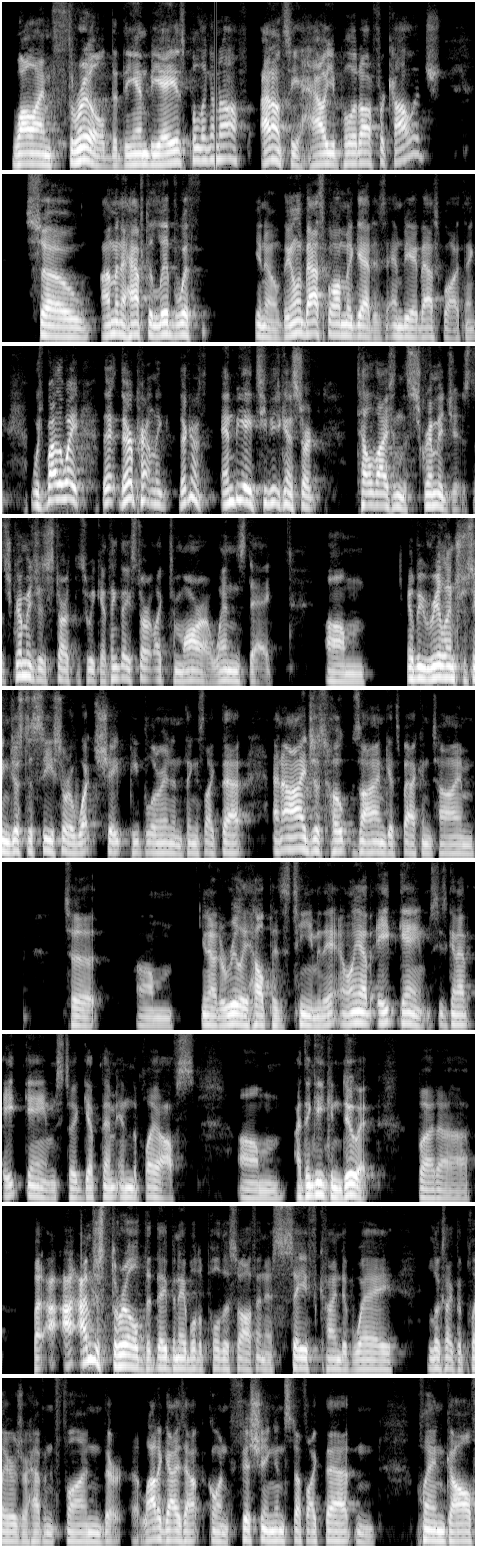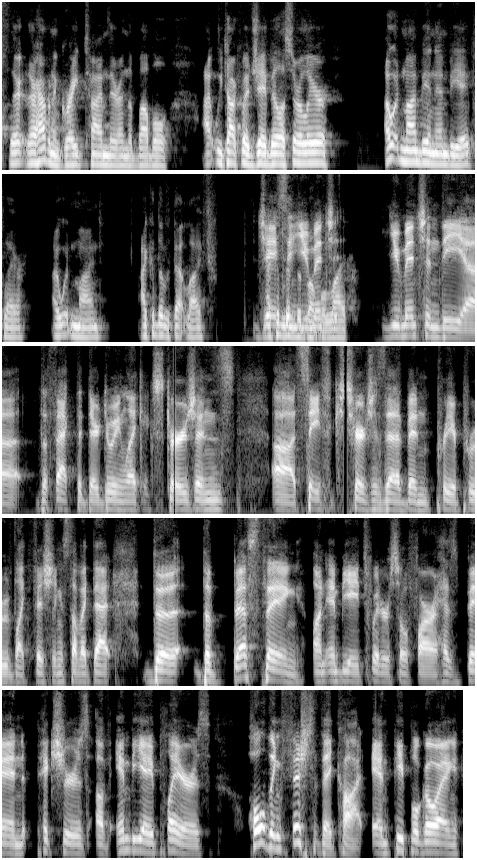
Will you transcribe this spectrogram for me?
while I'm thrilled that the NBA is pulling it off, I don't see how you pull it off for college. So I'm going to have to live with, you know, the only basketball I'm going to get is NBA basketball, I think. Which, by the way, they're, apparently they're going to NBA TV is going to start televising the scrimmages. The scrimmages start this week. I think they start like tomorrow, Wednesday. Um, it'll be real interesting just to see sort of what shape people are in and things like that. And I just hope Zion gets back in time to, um, you know, to really help his team. They only have eight games. He's going to have eight games to get them in the playoffs. Um, I think he can do it, but uh, but I, I'm just thrilled that they've been able to pull this off in a safe kind of way. It looks like the players are having fun. There are a lot of guys out going fishing and stuff like that, and playing golf. They're they're having a great time there in the bubble. I, we talked about Jay Bilas earlier. I wouldn't mind being an NBA player. I wouldn't mind. I could live with that life. Jason, you mentioned life. You mentioned the uh, the fact that they're doing like excursions, uh, safe excursions that have been pre-approved, like fishing and stuff like that. The the best thing on NBA Twitter so far has been pictures of NBA players holding fish that they caught, and people going,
